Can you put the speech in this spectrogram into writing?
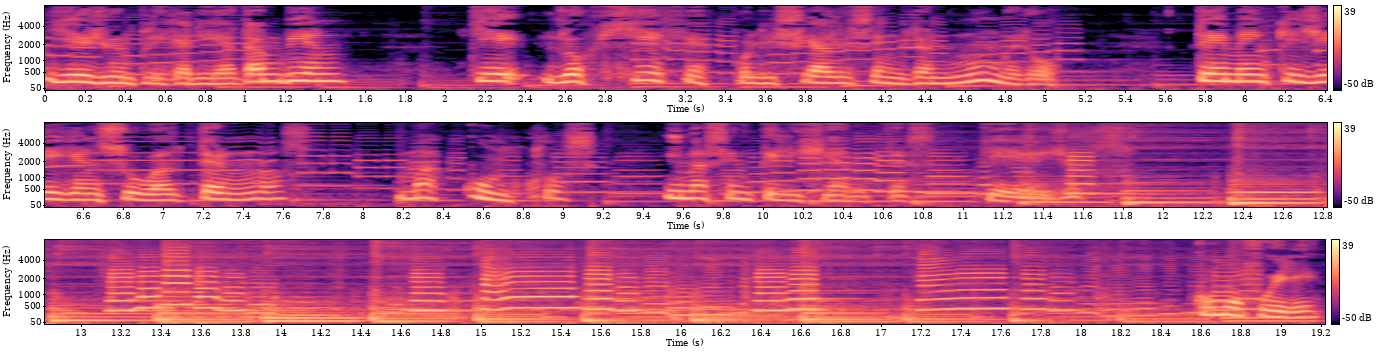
Y ello implicaría también que los jefes policiales en gran número temen que lleguen subalternos más cultos y más inteligentes que ellos. Como fuere,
